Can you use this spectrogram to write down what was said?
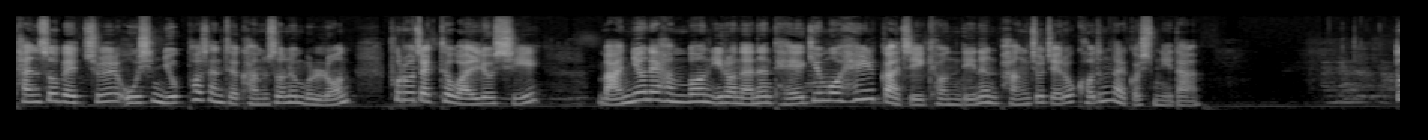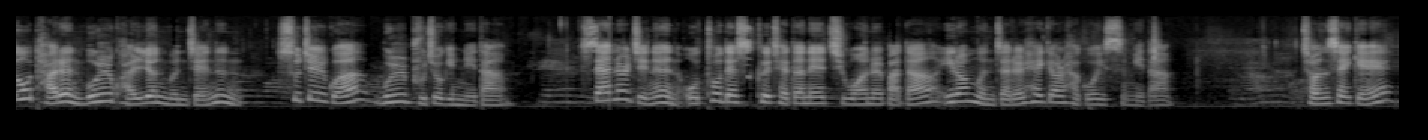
탄소 배출 56% 감소는 물론 프로젝트 완료 시 만년에 한 번 일어나는 대규모 해일까지 견디는 방조제로 거듭날 것입니다. 또 다른 물 관련 문제는 수질과 물 부족입니다. 세너지는 오토데스크 재단의 지원을 받아 이런 문제를 해결하고 있습니다. 전 세계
